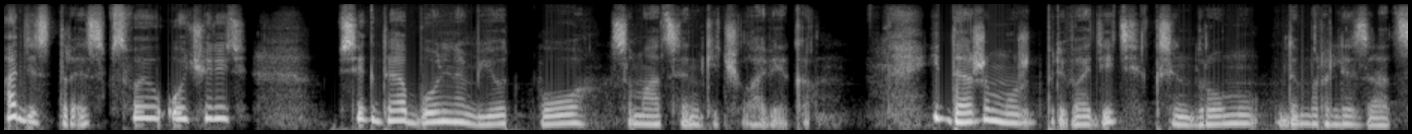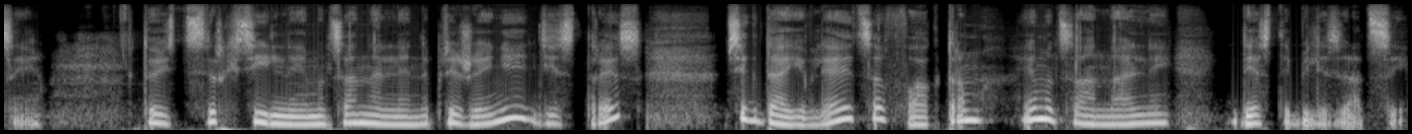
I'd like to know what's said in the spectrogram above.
А дистресс, в свою очередь, всегда больно бьет по самооценке человека и даже может приводить к синдрому деморализации. То есть сверхсильное эмоциональное напряжение, дистресс, всегда является фактором эмоциональной дестабилизации.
